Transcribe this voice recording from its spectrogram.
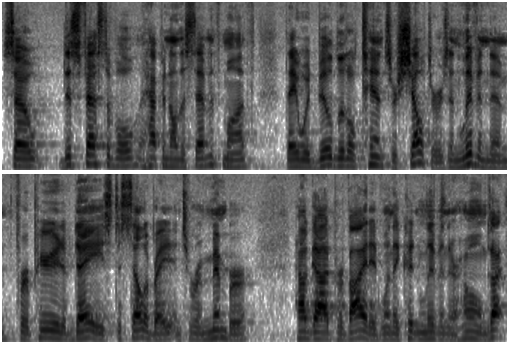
So this festival happened on the seventh month. They would build little tents or shelters and live in them for a period of days to celebrate it and to remember how God provided when they couldn't live in their homes. I,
